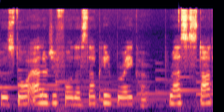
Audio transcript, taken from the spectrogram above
to store energy for the circuit breaker. Press start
